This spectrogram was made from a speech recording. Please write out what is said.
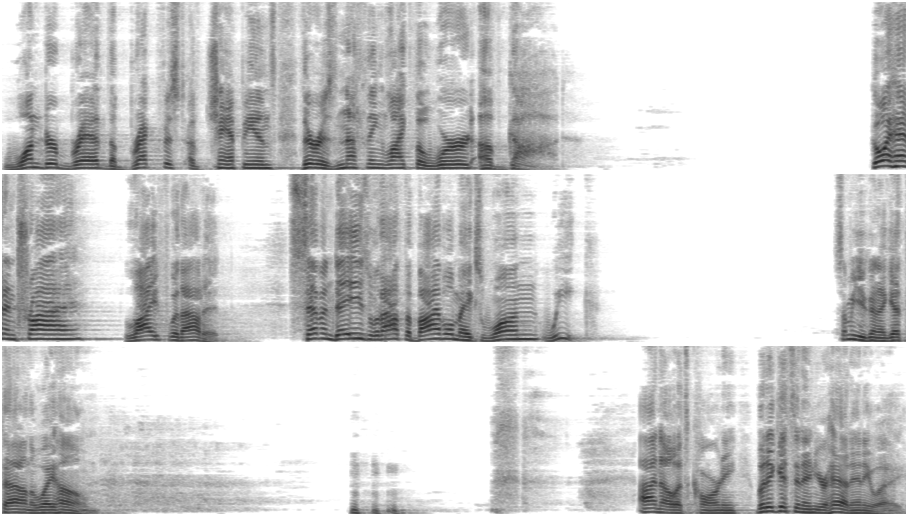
wonder bread, the breakfast of champions. There is nothing like the word of God. Go ahead and try life without it. Seven days without the Bible makes one week. Some of you are going to get that on the way home. I know it's corny, but it gets it in your head anyway.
